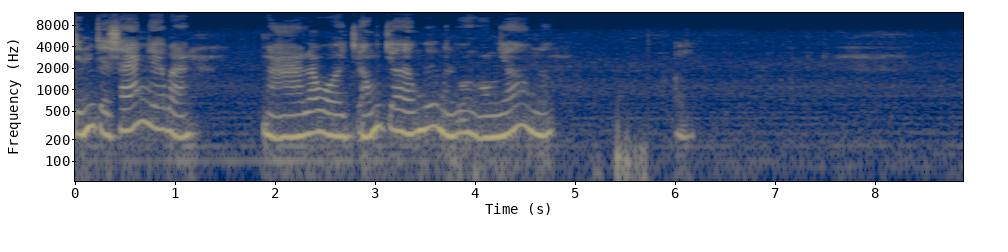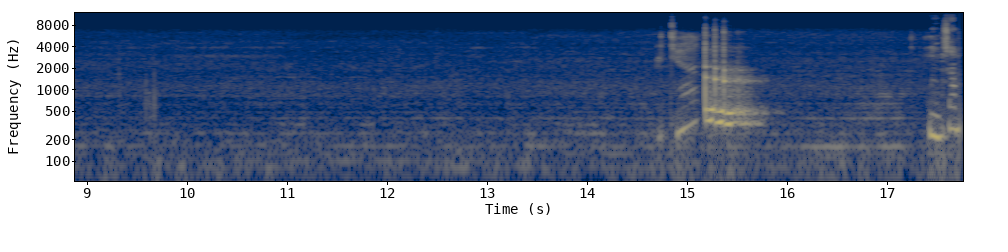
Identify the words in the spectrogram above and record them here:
chỉnh trời sáng nha các bạn. Mà lâu rồi không chơi không biết mình còn còn nhớ không nữa. Chết mình sắp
